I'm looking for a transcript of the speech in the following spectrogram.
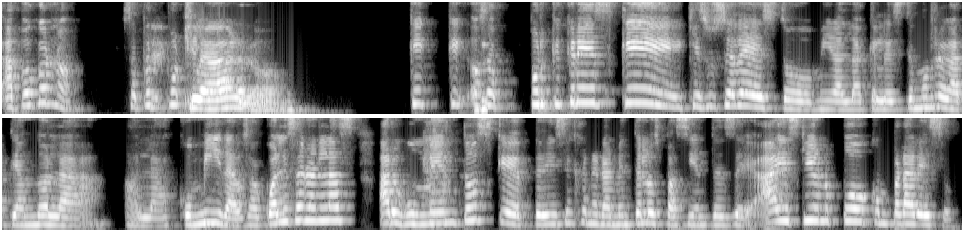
¿a poco no? O sea, por, claro. ¿Qué, qué, o sea, ¿por qué crees que, que, sucede esto, Miralda, que le estemos regateando a la, a la comida? O sea, ¿cuáles eran los argumentos que te dicen generalmente los pacientes de, ay, es que yo no puedo comprar eso?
